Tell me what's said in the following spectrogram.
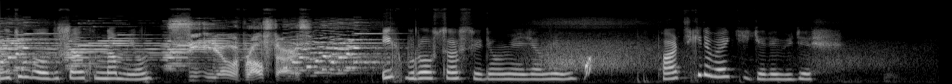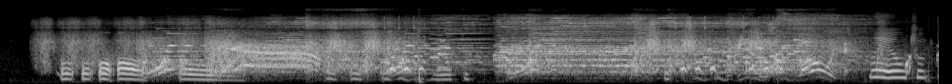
Ultim oldu şu an kullanmıyorum. CEO of Brawl Stars. İlk Brawl Stars videom heyecanlıyım. Part 2 de belki gelebilir. O o o o. o. Ne ya çok çok çok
